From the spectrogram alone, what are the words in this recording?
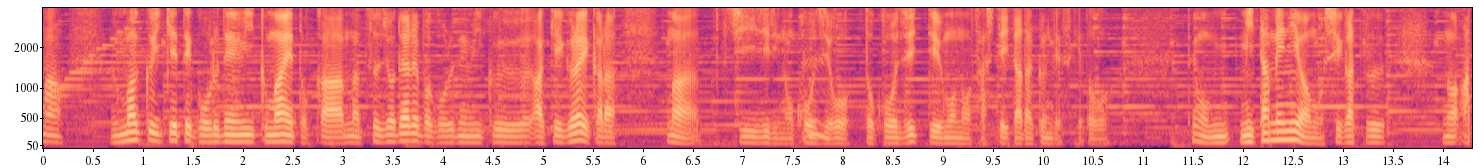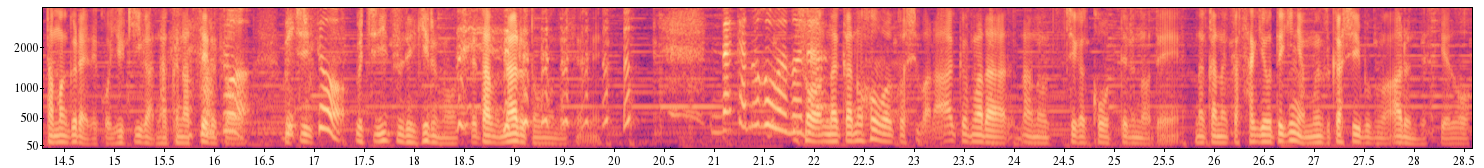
まあ、うまくいけてゴールデンウィーク前とか、まあ、通常であればゴールデンウィーク明けぐらいから、まあ、土いじりの工事を土工事っていうものをさせていただくんですけどでもみ見た目にはもう4月の頭ぐらいでこう雪がなくなってるとそうそう。ちいつできるのって多分なると思うんですよね。う 中の方はまだ。そう中の方はこうしばらくまだあの土が凍ってるのでなかなか作業的には難しい部分はあるんですけど、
